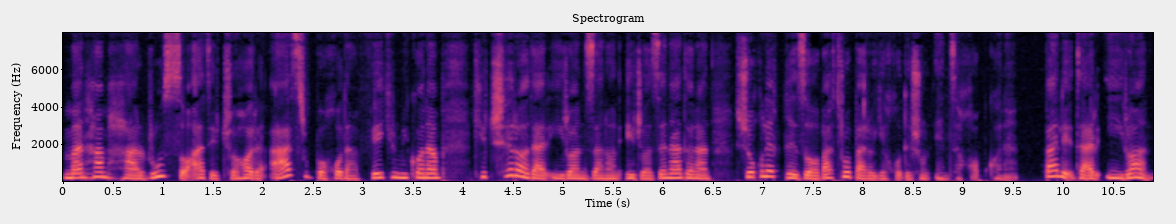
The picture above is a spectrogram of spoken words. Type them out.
من هم هر روز ساعت چهار عصر با خودم فکر می‌کنم که چرا در ایران زنان اجازه ندارن شغل قضاوت رو برای خودشون انتخاب کنن. بله در ایران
